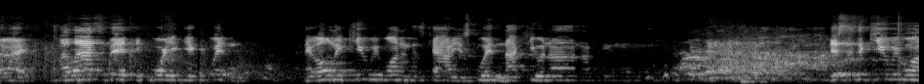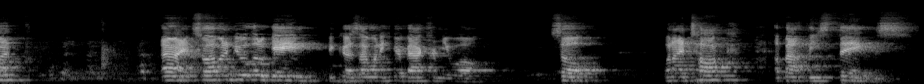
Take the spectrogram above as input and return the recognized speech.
All right, my last bit before you get quitting. The only Q we want in this county is quitting, not QAnon, not QAnon. This is the Q we want. All right, so I'm going to do a little game because I want to hear back from you all. So, when I talk about these things,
